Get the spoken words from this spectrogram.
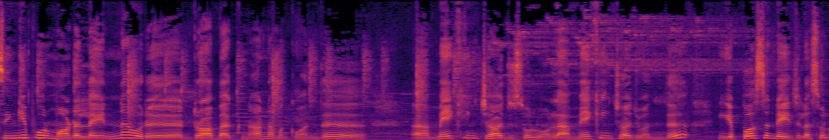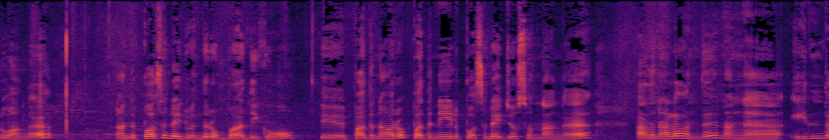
சிங்கப்பூர் மாடலில் என்ன ஒரு ட்ராபேக்னால் நமக்கு வந்து மேக்கிங் சார்ஜ் சொல்லுவோம்ல மேக்கிங் சார்ஜ் வந்து இங்கே பர்சன்டேஜில் சொல்லுவாங்க. அந்த பர்சன்டேஜ் வந்து ரொம்ப அதிகம். பதினாறோ பதினேழு பர்சன்டேஜோ சொன்னாங்க. அதனால் வந்து நாங்கள் இந்த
